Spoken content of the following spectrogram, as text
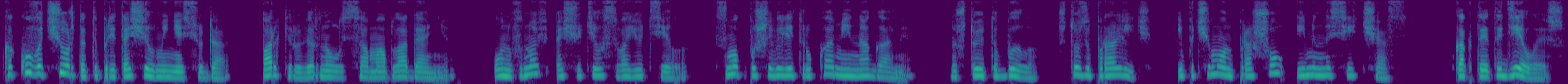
«Какого черта ты притащил меня сюда?» Паркеру вернулось самообладание. Он вновь ощутил свое тело, смог пошевелить руками и ногами. Но что это было? Что за паралич? И почему он прошел именно сейчас? «Как ты это делаешь?»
